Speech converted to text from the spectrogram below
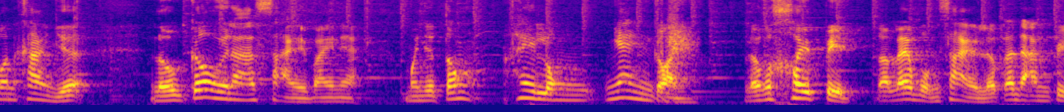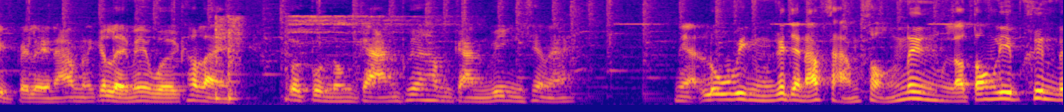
ค่อนข้างเยอะ แล้วก็เวลาใส่ไปเนี่ย มันจะต้องให้ลงแง่งก่อน แล้วก็ค่อยปิดตอนแรกผมใส่แล้วก็ดันปิดไปเลยนะ มันก็เลยไม่เวิร์กเท่าไหร่กดปุ่มตรงกลางเพื่อทำการวิ่งใช่ไหม เนี่ยลู่วิ่งมันก็จะนับ 3 2 1 เราต้องรีบขึ้นไป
